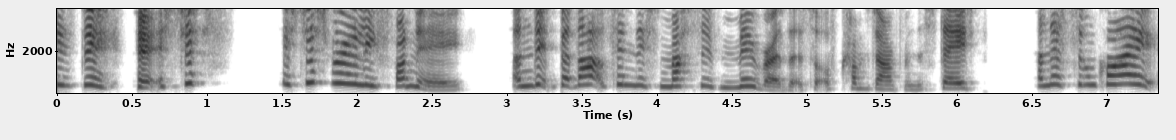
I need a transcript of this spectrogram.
is doing it, it's just it's just really funny. And it, but that's in this massive mirror that sort of comes down from the stage. And there's some quite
